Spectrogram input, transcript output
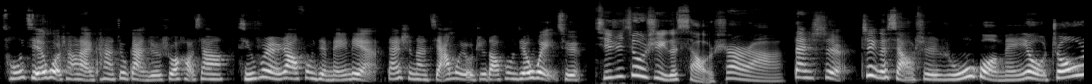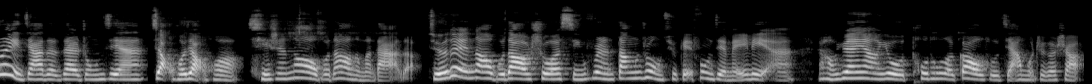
从结果上来看，就感觉说好像邢夫人让凤姐没脸，但是呢，贾母又知道凤姐委屈，其实就是一个小事儿啊。但是这个小事如果没有周瑞家的在中间搅和搅和，其实闹不到那么大的，绝对闹不到说邢夫人当众去给凤姐没脸，然后鸳鸯又偷偷的告诉贾母这个事儿。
